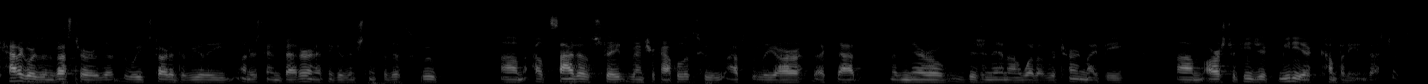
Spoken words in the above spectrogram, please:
categories of investor that we've started to really understand better, and I think is interesting for this group, um, outside of straight venture capitalists who absolutely are like that kind of narrow vision in on what a return might be, um, are strategic media company investors.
